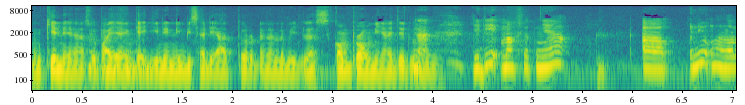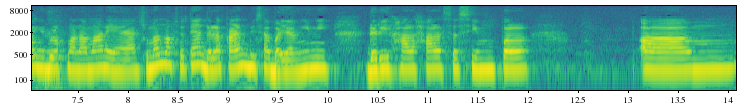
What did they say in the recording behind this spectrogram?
mungkin ya supaya yang kayak gini nih bisa diatur dengan lebih jelas kompromi aja dulu. Nah, jadi maksudnya eh, ini ngalor ngidul ke mana-mana ya. Cuman maksudnya adalah kalian bisa bayangin nih dari hal-hal sesimpel em,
